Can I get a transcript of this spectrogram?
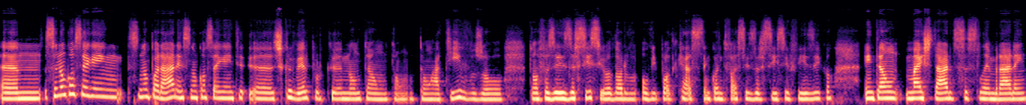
Um, se não conseguem, se não pararem, se não conseguem uh, escrever porque não estão tão, tão ativos ou estão a fazer exercício, eu adoro ouvir podcasts enquanto faço exercício físico, então mais tarde, se se lembrarem,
